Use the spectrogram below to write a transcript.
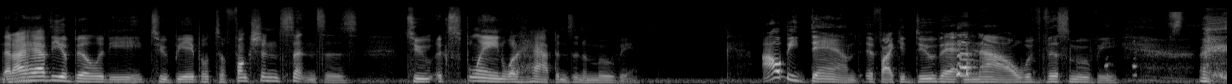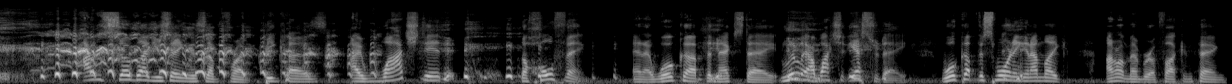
That I have the ability to be able to function sentences to explain what happens in a movie. I'll be damned if I could do that now with this movie. I'm so glad you're saying this up front because I watched it, the whole thing, and I woke up the next day. Literally, I watched it yesterday. Woke up this morning and I'm like, I don't remember a fucking thing.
